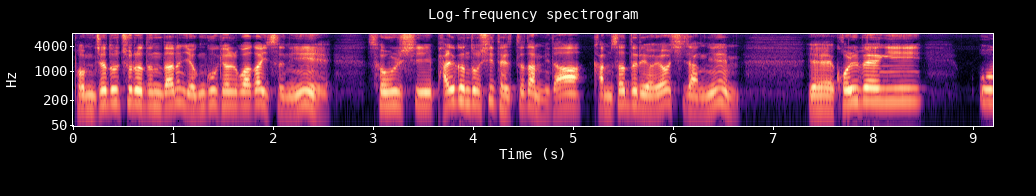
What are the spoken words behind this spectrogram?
범죄도 줄어든다는 연구 결과가 있으니 서울시 밝은 도시 될 듯합니다. 감사드려요, 시장님. 예, 골뱅이 우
